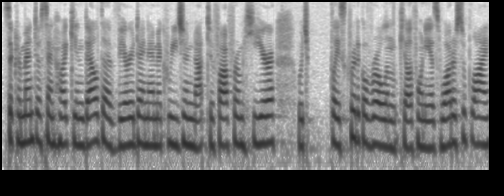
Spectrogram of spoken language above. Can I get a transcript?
Sacramento, San Joaquin Delta, a very dynamic region not too far from here, which plays critical role in California's water supply,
